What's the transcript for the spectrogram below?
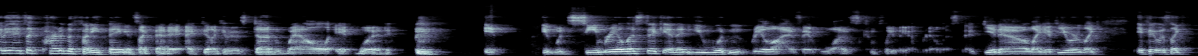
I mean, it's like part of the funny thing. It's like that. It, I feel like if it was done well, it would, it it would seem realistic, and then you wouldn't realize it was completely unrealistic. You know, like if you were like, if it was like,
